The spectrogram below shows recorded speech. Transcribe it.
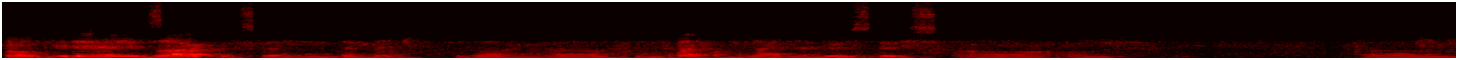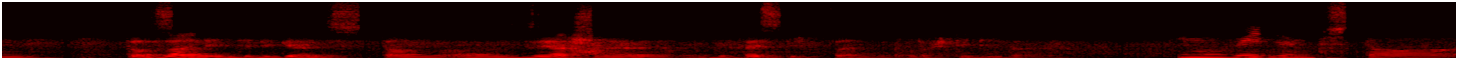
Und wie der Herr sagt, ist, wenn der Mensch sozusagen äh, von den dreifachen Leiden erlöst ist äh, und ähm, dass seine Intelligenz dann äh, sehr schnell gefestigt sein wird oder stetig sein wird. И мы видим, что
